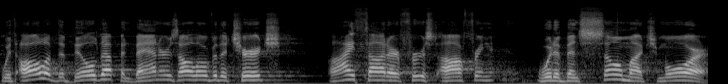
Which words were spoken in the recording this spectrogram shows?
with all of the buildup and banners all over the church, I thought our first offering would have been so much more.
